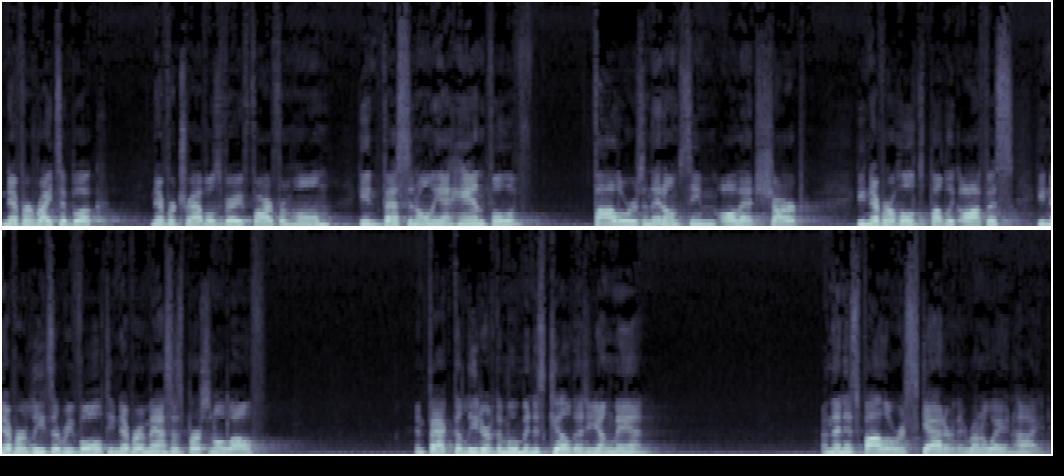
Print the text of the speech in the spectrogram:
never writes a book, never travels very far from home. He invests in only a handful of followers, and they don't seem all that sharp. He never holds public office. He never leads a revolt. He never amasses personal wealth. In fact, the leader of the movement is killed as a young man. And then his followers scatter, they run away and hide.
